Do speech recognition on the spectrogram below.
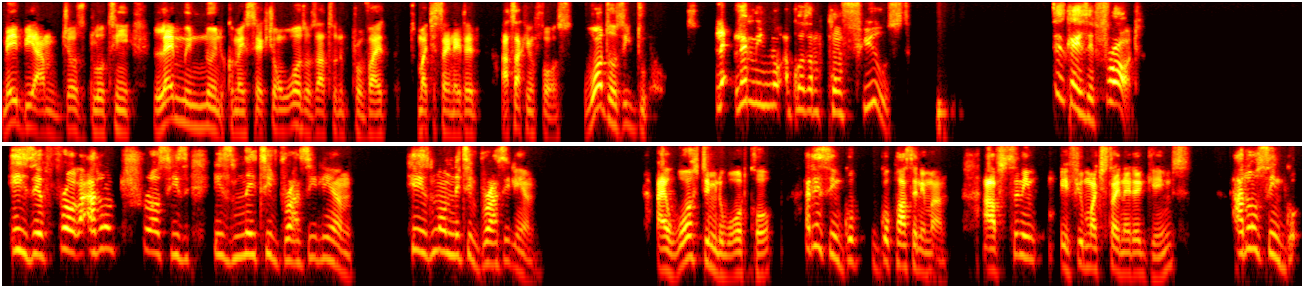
Maybe I'm just gloating. Let me know in the comment section what does that provide to Manchester United attacking force? What does it do? Let, let me know because I'm confused. This guy is a fraud. He's a fraud. I don't trust his his native Brazilian. He is not native Brazilian. I watched him in the World Cup. I didn't see him go, go past any man. I've seen him a few Manchester United games. I don't see him go.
